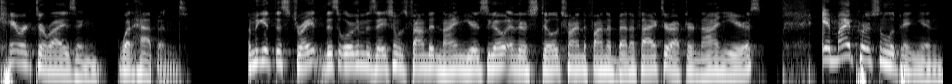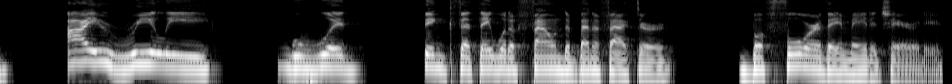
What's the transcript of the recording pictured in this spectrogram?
characterizing what happened. Let me get this straight. This organization was founded nine years ago and they're still trying to find a benefactor after nine years. In my personal opinion, I really would think that they would have found a benefactor before they made a charity.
